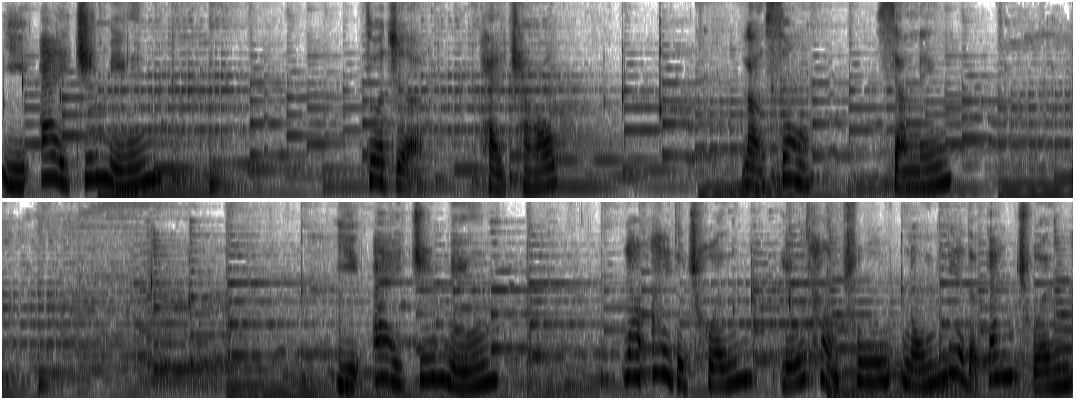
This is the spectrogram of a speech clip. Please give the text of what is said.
以爱之名，作者：海潮，朗诵：响铃。以爱之名，让爱的醇流淌出浓烈的甘醇，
